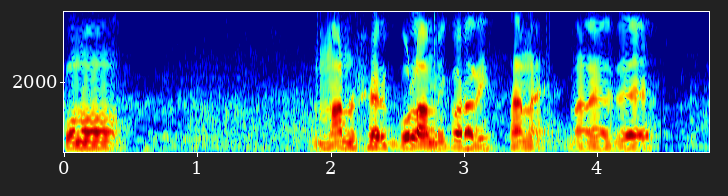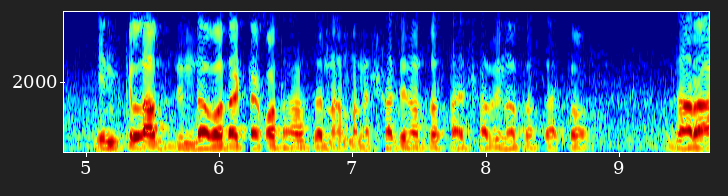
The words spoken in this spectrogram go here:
কোনো মানুষের গোলামি করার ইচ্ছা নাই। মানে যে ইনকিলাব, জিন্দাবাদ একটা কথা আছে না? মানে স্বাধীনতা চায় স্বাধীনতা চায় তো যারা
